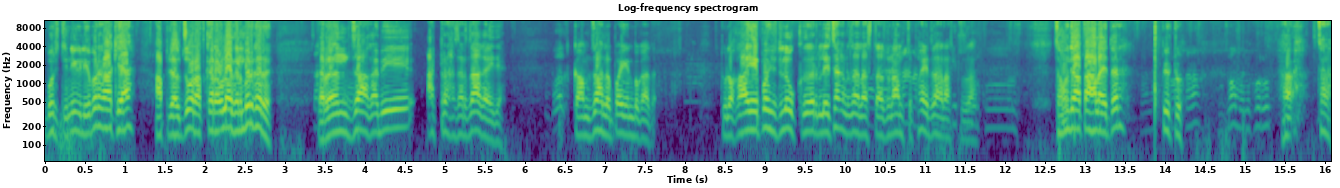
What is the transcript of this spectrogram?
भरती निघली बरं का क्या आपल्याला जोरात करावं लागेल बरं खरं. कारण जागा बी अठरा हजार जागा आहे त्या. काम झालं पाहिजे बघ आता. तुला काय हे पैसे लवकर लय चांगलं झालं असतं अजून आमचा फायदा झाला असतो जाऊन दे आता आलाय तर पेटू. हा चला.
